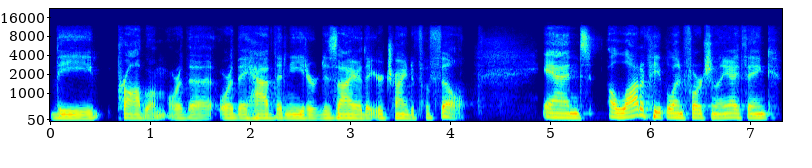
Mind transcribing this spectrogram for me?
the problem or the or they have the need or desire that you're trying to fulfill. And a lot of people unfortunately, I think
